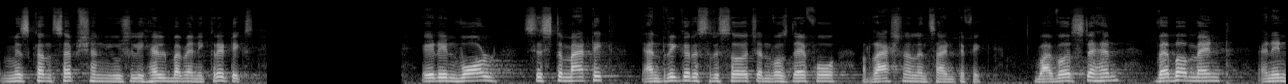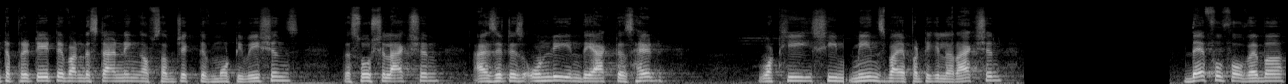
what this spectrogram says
misconception usually held by many critics. It involved systematic and rigorous research and was therefore rational and scientific. By Verstehen, Weber meant an interpretative understanding of subjective motivations, the social action, as it is only in the actor's head, what he she means by a particular action. Therefore, for Weber,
